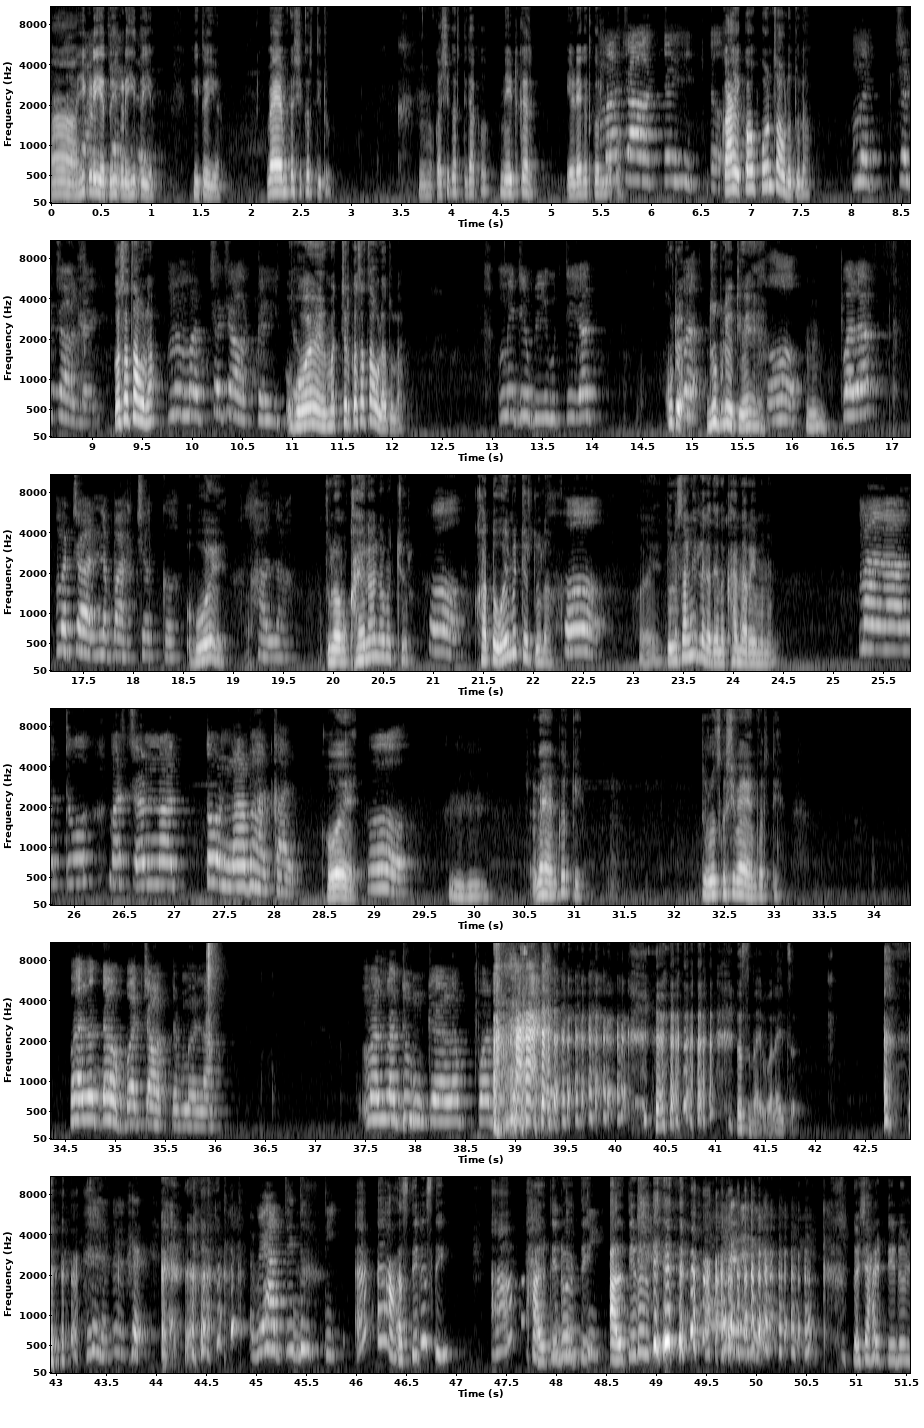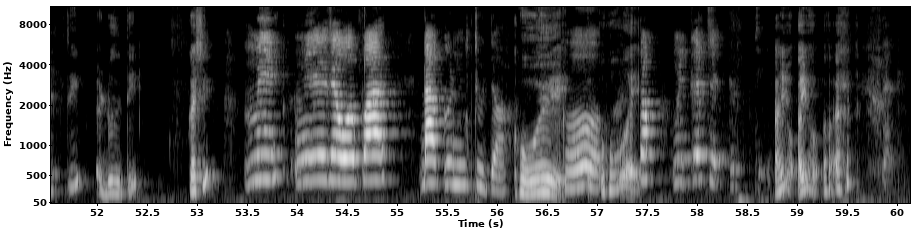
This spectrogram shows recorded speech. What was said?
हा. इकडे ये तू इकडे इथं ये इथं ये. व्यायाम कशी करते तू? कशी करते दाखव. नीट कर. येड्यागत करू नको काय को- कोण चावलं तुला? कसा चावला? होय मच्छर कसा चावला तुला? यात. कुठं? झोपली होती होय. हो. होय. तुला खायला आला मच्छर? हो. खातो होय मच्छर तुला? हो. होय. तुला सांगितलं का त्यानं खाणार आहे म्हणून? तोंडा भागाल होय? हो. व्यायाम कर की. तू रोज कशी व्यायाम करते? मला डब्बा चावतं मला. मला धुंक्याला पण तसं नाही बोलायचं. मी हाती धुती हसती नसती. हा, हालती डुलती. हालती डुलती. कशी हालती डुलती? डुलती. कशी? तुझा होय. हो. होय. बघ, मी अयो अयो.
